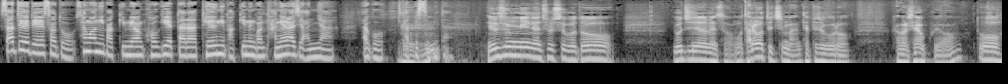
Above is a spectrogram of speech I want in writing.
사드에 대해서도 상황이 바뀌면 거기에 따라 대응이 바뀌는 건 당연하지 않냐라고 답했습니다. 유승민 안철수 후보도 요 지점에서 뭐 다른 것도 있지만 대표적으로 각을 세웠고요. 또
